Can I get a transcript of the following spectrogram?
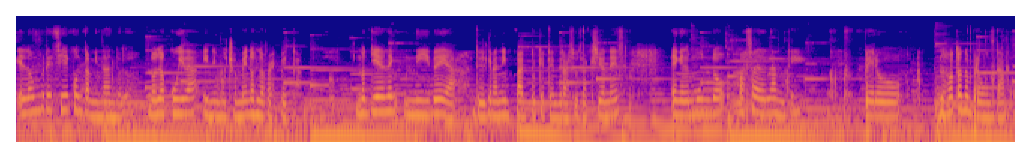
el hombre sigue contaminándolo, no lo cuida y ni mucho menos lo respeta no tienen ni idea del gran impacto que tendrá sus acciones en el mundo más adelante. Pero nosotros nos preguntamos,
